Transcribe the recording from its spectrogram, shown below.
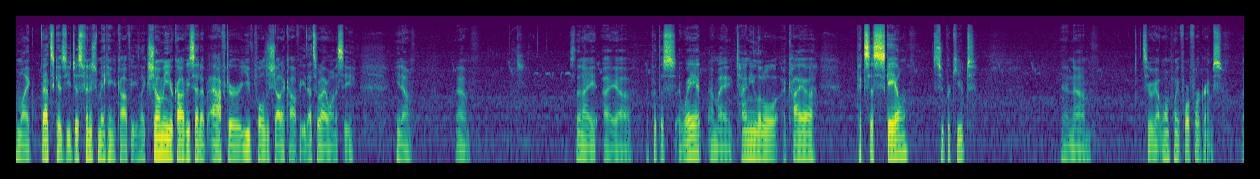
I'm like, that's because you just finished making a coffee. Like, show me your coffee setup after you've pulled a shot of coffee. That's what I want to see, you know. Um, so then I I uh, I put this, I weigh it on my tiny little Acaia Pyxis scale. Super cute. And um, let's see, we got 1.44 grams. So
